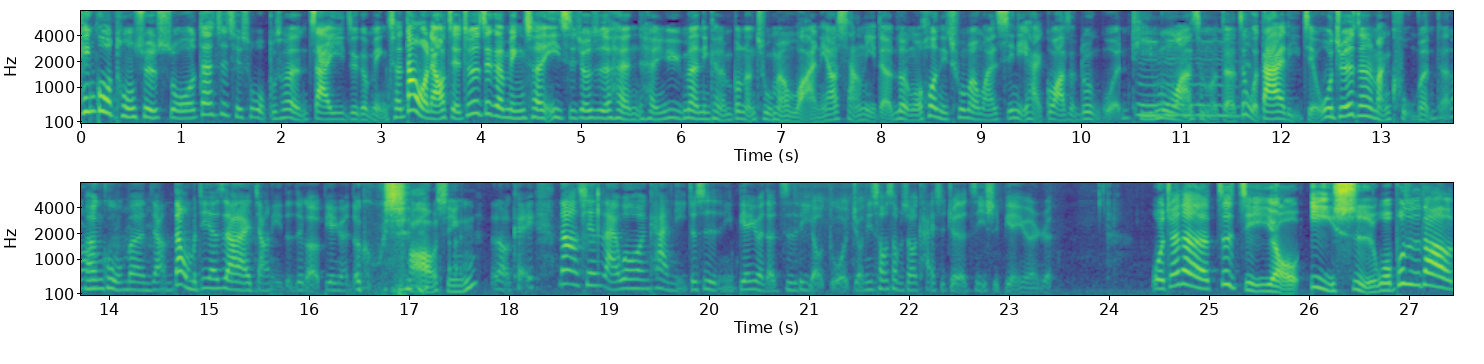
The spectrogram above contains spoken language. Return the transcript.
听过同学说，但是其实我不是很在意这个名称。但我了解，就是这个名称意思就是很很郁闷，你可能不能出门玩，你要想你的论文，或你出门玩心里还挂着论文题目啊什么的。这我大概理解。我觉得真的蛮苦闷的，蛮苦闷这样。但我们今天是要来讲你的这个边缘的故事。好，行，OK。那先来问问看你，就是你边缘的资历有多久？你从什么时候开始觉得自己是边缘人？我觉得自己有意识，我不知道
